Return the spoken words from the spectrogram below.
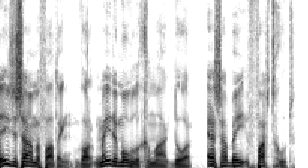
Deze samenvatting wordt mede mogelijk gemaakt door SHB Vastgoed.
